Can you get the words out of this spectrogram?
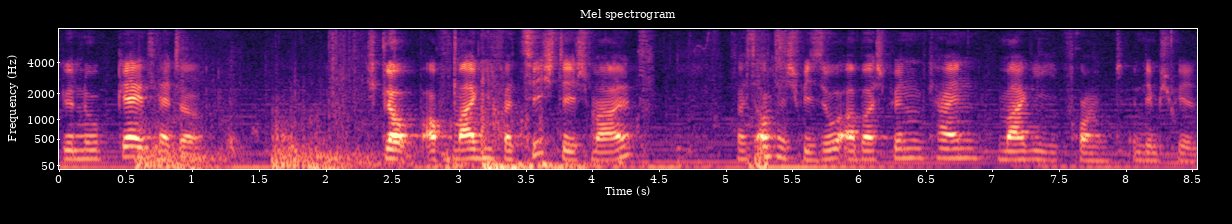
genug Geld hätte. Ich glaube, auf Magie verzichte ich mal. Weiß auch nicht wieso, aber ich bin kein Magie-Freund in dem Spiel.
